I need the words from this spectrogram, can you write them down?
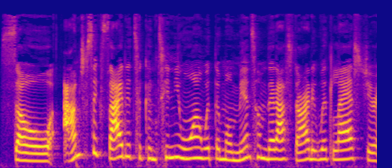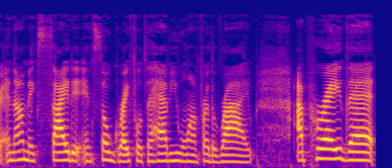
So I'm just excited to continue on with the momentum that I started with last year. And I'm excited and so grateful to have you on for the ride. I pray that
